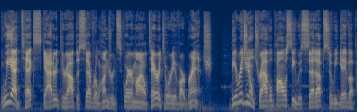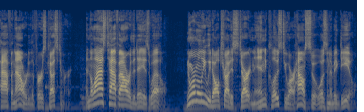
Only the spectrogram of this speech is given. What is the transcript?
We had techs scattered throughout the several hundred square mile territory of our branch. The original travel policy was set up so we gave up half an hour to the first customer, and the last half hour of the day as well. Normally, we'd all try to start and end close to our house so it wasn't a big deal,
